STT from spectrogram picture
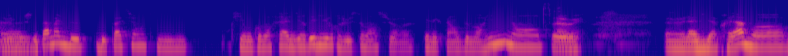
J'ai pas mal de, de, patients qui, qui ont commencé à lire des livres justement sur les expériences de mort imminente, ah la vie après la mort.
